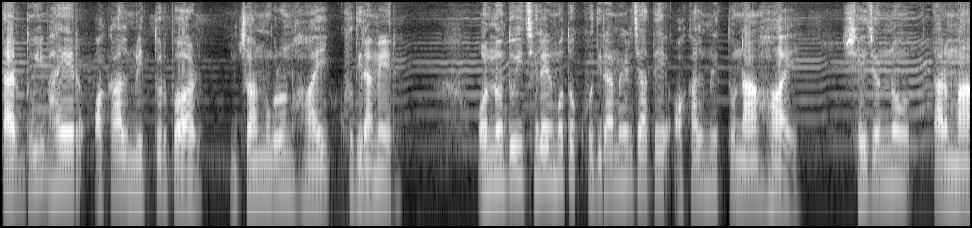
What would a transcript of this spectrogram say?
তার দুই ভাইয়ের অকাল মৃত্যুর পর জন্মগ্রহণ হয় ক্ষুদিরামের। অন্য দুই ছেলের মতো ক্ষুদিরামের যাতে অকাল মৃত্যু না হয়, সেই জন্য তার মা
